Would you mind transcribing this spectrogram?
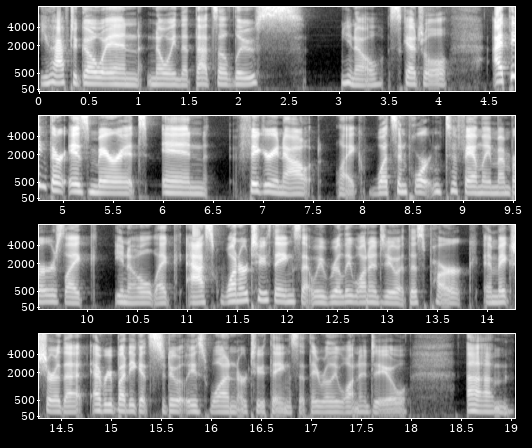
you have to go in knowing that that's a loose, you know, schedule. I think there is merit in figuring out like what's important to family members like you know like ask one or two things that we really want to do at this park and make sure that everybody gets to do at least one or two things that they really want to do um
